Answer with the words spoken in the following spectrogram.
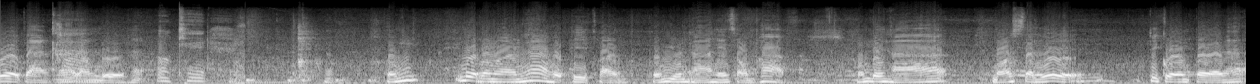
ด้วยอาจารย์ค่ะนะลองดูฮะโอเค ผมเมื่อประมาณห้าหกปีก่อน ผมอยู่หาเห็นสองภาพ ผมไปหาหมอสแตนลีย์ที่โกลมเปอร์นะฮะ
